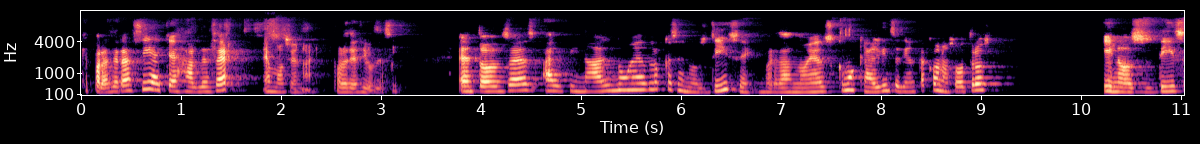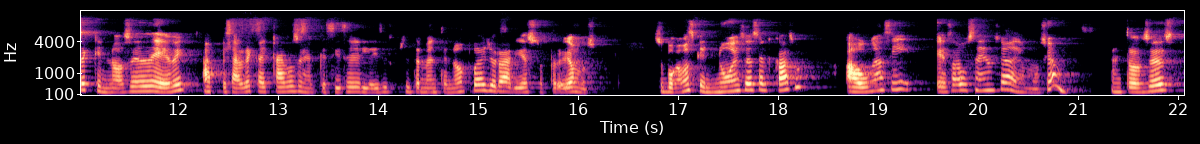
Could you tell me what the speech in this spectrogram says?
que para ser así hay que dejar de ser emocional, por decirlo así. Entonces, al final no es lo que se nos dice, ¿verdad? No es como que alguien se sienta con nosotros y nos dice que no se debe, a pesar de que hay casos en el que sí se le dice explícitamente no puede llorar y esto, pero digamos, supongamos que no ese es el caso, aún así es ausencia de emoción. Entonces,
